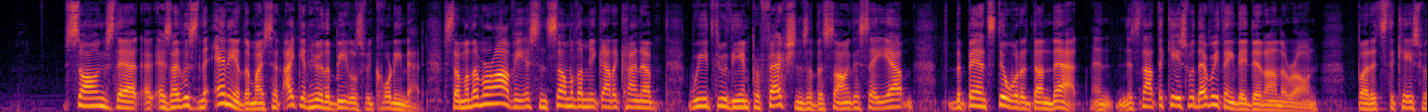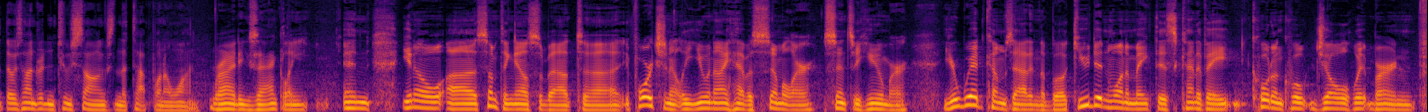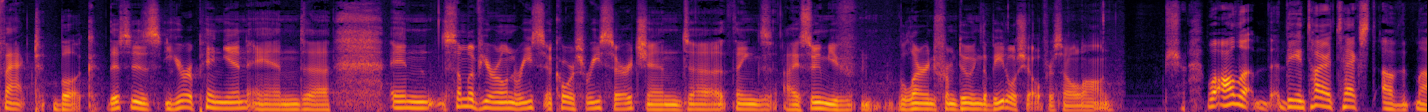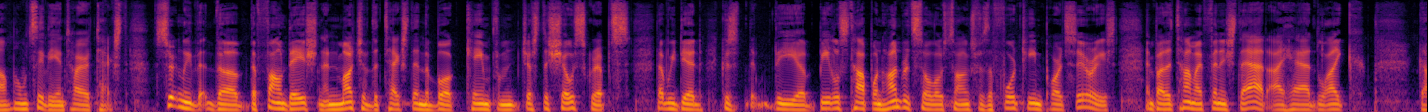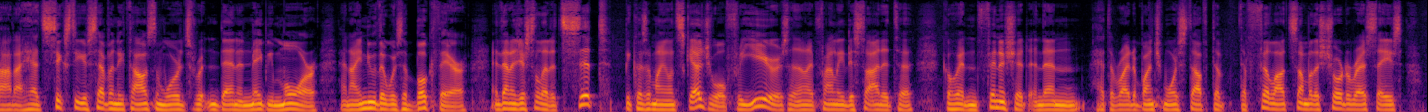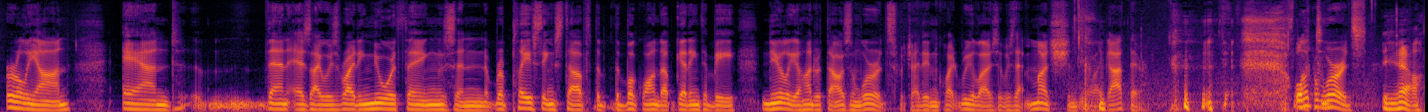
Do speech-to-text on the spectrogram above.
songs that, as I listened to any of them, I said I could hear the Beatles recording that. Some of them are obvious, and some of them you got to kind of weed through the imperfections of the song to say, yeah, the band still would have done that. And it's not the case with everything they did on their own, but it's the case with those 102 songs in the top 101. Right, exactly. And, you know, uh, something else about, uh, fortunately, you and I have a similar sense of humor. Your wit comes out in the book. You didn't want to make this kind of a quote unquote Joel Whitburn fact book. This is your opinion and, uh, and some of your own, res- of course, research and uh, things I assume you've learned from doing the Beatles show for so long. Sure. Well, all the the entire text of the, well, I won't say the entire text. Certainly, the, the the foundation and much of the text in the book came from just the show scripts that we did because the, the uh, Beatles Top 100 solo songs was a 14 part series, and by the time I finished that, I had like. God, I had 60 or 70,000 words written then and maybe more, and I knew there was a book there. And then I just let it sit because of my own schedule for years. And then I finally decided to go ahead and finish it, and then had to write a bunch more stuff to, to fill out some of the shorter essays early on. And then, as I was writing newer things and replacing stuff, the, the book wound up getting to be nearly 100,000 words, which I didn't quite realize it was that much until I got there. Well, Lot of words. Yeah.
